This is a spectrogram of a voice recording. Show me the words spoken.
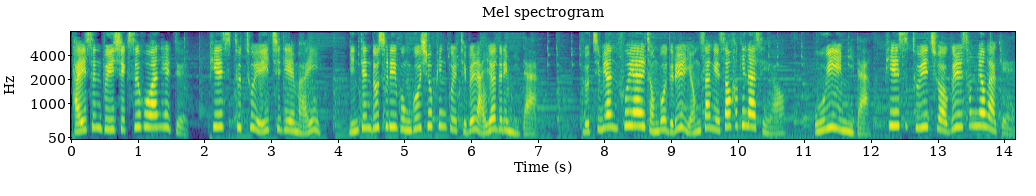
다이슨 V6 호환 헤드, PS2 2 HDMI, 닌텐도 수리 공구 쇼핑 꿀팁을 알려드립니다. 놓치면 후회할 정보들을 영상에서 확인하세요. 5위입니다. PS2의 추억을 선명하게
